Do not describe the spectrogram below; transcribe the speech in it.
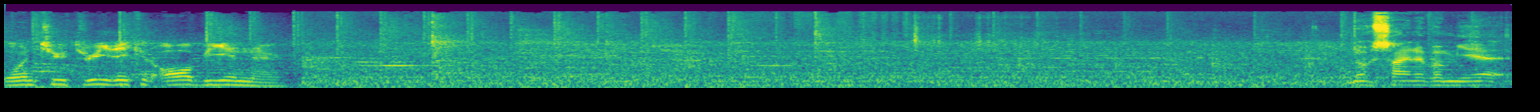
One, two, three, they could all be in there. No sign of them yet.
